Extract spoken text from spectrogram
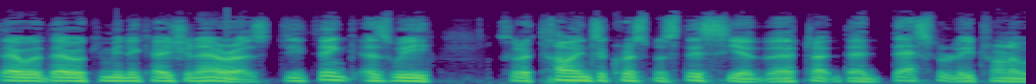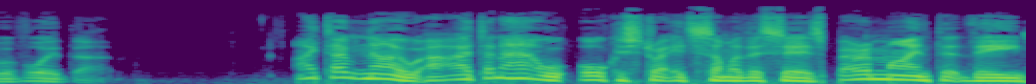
there were there were communication errors. Do you think as we sort of come into Christmas this year, they're they're desperately trying to avoid that? I don't know. I don't know how orchestrated some of this is. Bear in mind that the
